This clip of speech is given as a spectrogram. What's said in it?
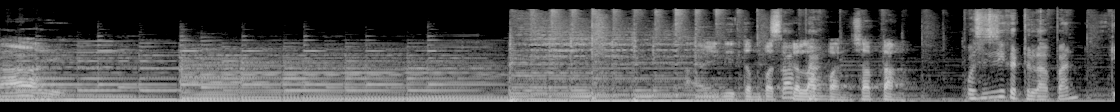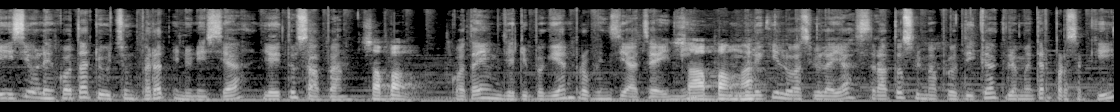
ah, iya. ah ini tempat ke-8, Satang. Posisi ke-8 diisi oleh kota di ujung barat Indonesia, yaitu Sabang. Sabang. Kota yang menjadi bagian Provinsi Aceh ini Sabang, ah. memiliki ah? luas wilayah 153 km persegi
